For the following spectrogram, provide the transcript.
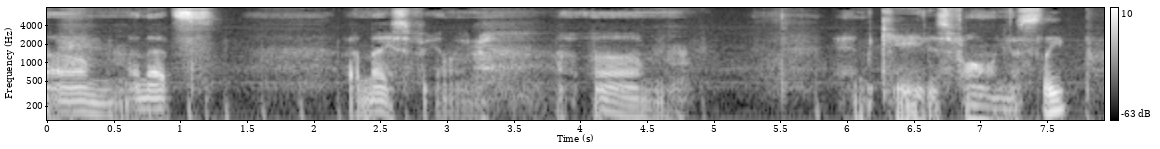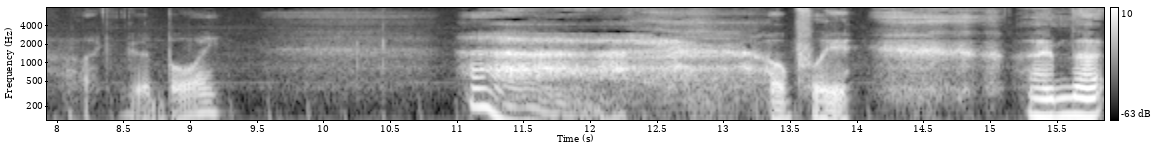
um, and that's a nice feeling. Um, and Cade is falling asleep like a good boy. hopefully, I'm not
